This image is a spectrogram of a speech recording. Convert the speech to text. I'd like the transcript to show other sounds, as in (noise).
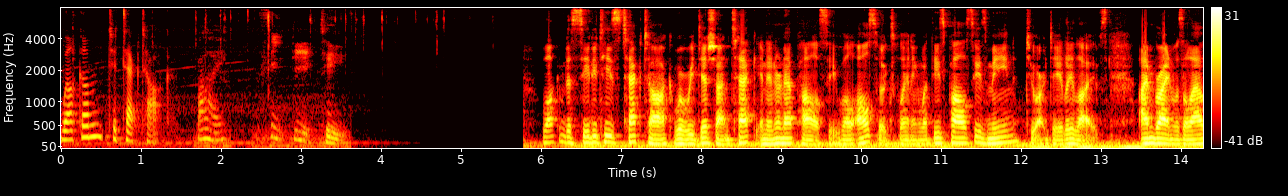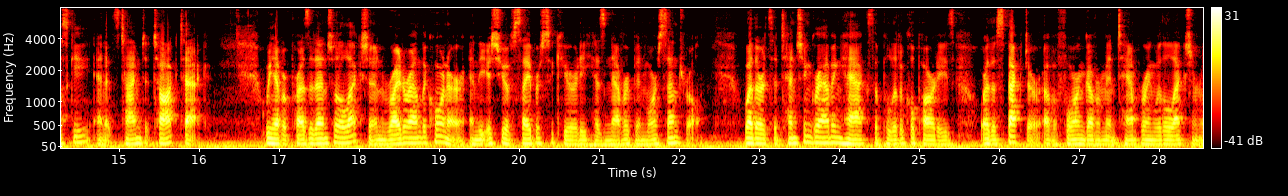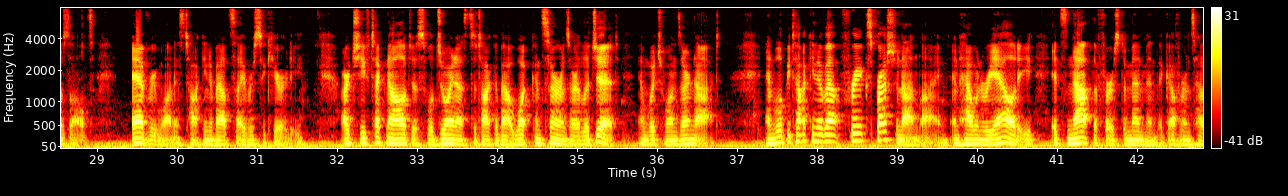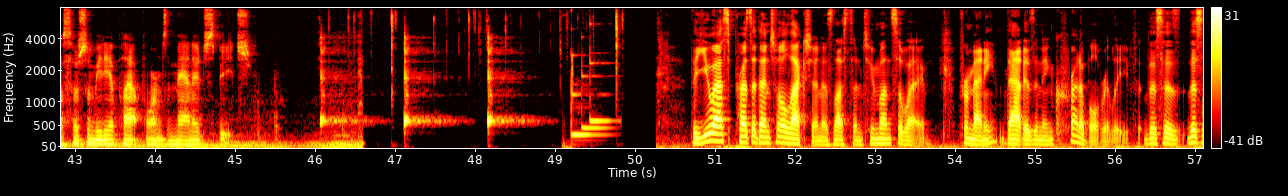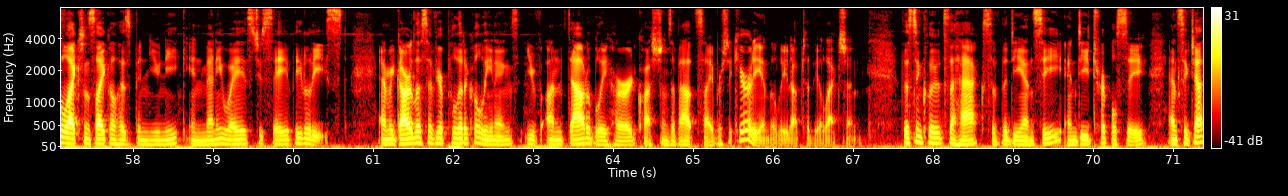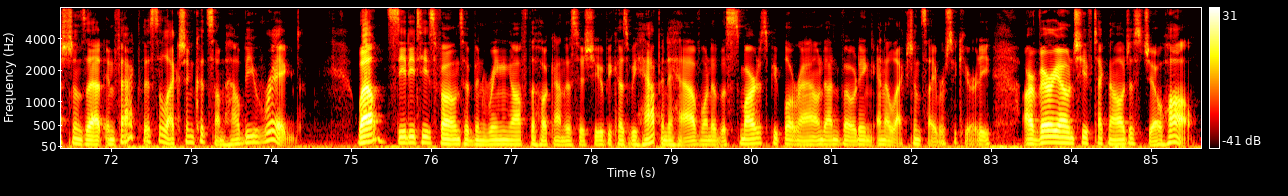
Welcome to Tech Talk. Bye. CDT. Welcome to CDT's Tech Talk, where we dish on tech and internet policy while also explaining what these policies mean to our daily lives. I'm Brian Wesolowski, and it's time to talk tech. We have a presidential election right around the corner, and the issue of cybersecurity has never been more central. Whether it's attention grabbing hacks of political parties or the specter of a foreign government tampering with election results, everyone is talking about cybersecurity. Our chief technologist will join us to talk about what concerns are legit and which ones are not. And we'll be talking about free expression online and how, in reality, it's not the First Amendment that governs how social media platforms manage speech. The US presidential election is less than 2 months away. For many, that is an incredible relief. This is this election cycle has been unique in many ways to say the least. And regardless of your political leanings, you've undoubtedly heard questions about cybersecurity in the lead up to the election. This includes the hacks of the DNC and DCCC and suggestions that in fact this election could somehow be rigged. Well, CDT's phones have been ringing off the hook on this issue because we happen to have one of the smartest people around on voting and election cybersecurity, our very own chief technologist, Joe Hall.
